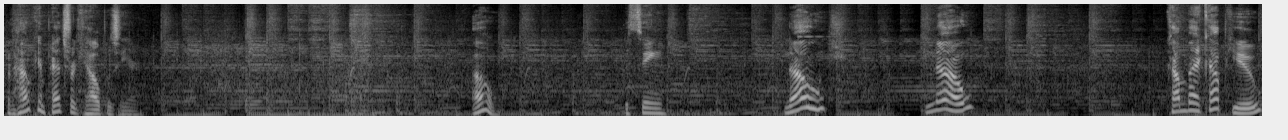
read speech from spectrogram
But how can Patrick help us here? Oh. The thing. No! No! Come back up, you!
